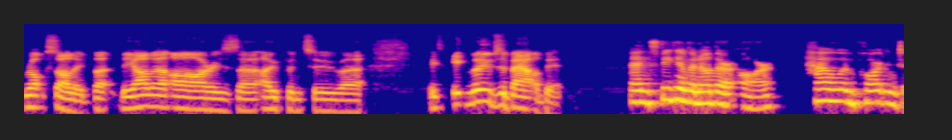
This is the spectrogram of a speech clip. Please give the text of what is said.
rock solid, but the other R is uh, open to uh, it, it moves about a bit. And speaking of another R, how important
